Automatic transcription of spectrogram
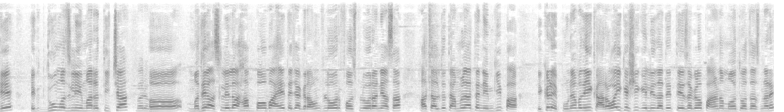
हे. एक दुमजली इमारतीच्या मध्ये असलेला हा पब आहे. त्याच्या ग्राउंड फ्लोअर फर्स्ट फ्लोअर आणि असा हा चालतो. त्यामुळे आता नेमकी पा इकडे पुण्यामध्ये ही कारवाई कशी केली जाते ते सगळं पाहणं महत्वाचं असणार आहे.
